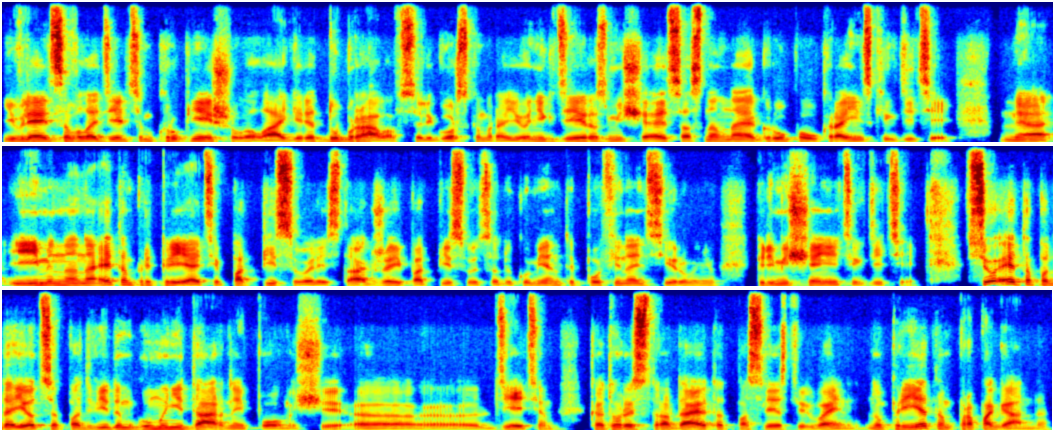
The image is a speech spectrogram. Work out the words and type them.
является владельцем крупнейшего лагеря Дубрава в Солигорском районе, где и размещается основная группа украинских детей. Э, И именно на этом предприятии подписывались также и подписываются документы по финансированию перемещения этих детей. Все это подается под видом гуманитарной помощи э, детям, которые страдают от последствий войны. Но при этом пропаганда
